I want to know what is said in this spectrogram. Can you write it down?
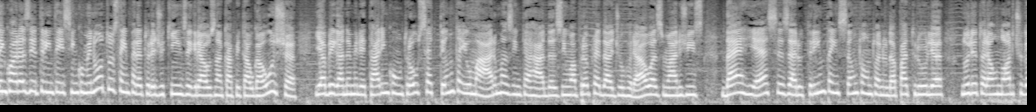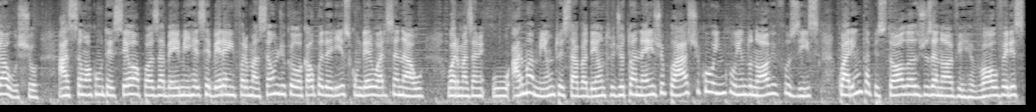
5 horas e 35 minutos, temperatura de 15 graus na capital gaúcha. E a Brigada Militar encontrou 71 armas enterradas em uma propriedade rural às margens da RS 030 em Santo Antônio da Patrulha, no litoral norte gaúcho. A ação aconteceu após a BM receber a informação de que o local poderia esconder o arsenal. O, o armamento estava dentro de tonéis de plástico, incluindo nove fuzis, 40 pistolas, 19 revólveres,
